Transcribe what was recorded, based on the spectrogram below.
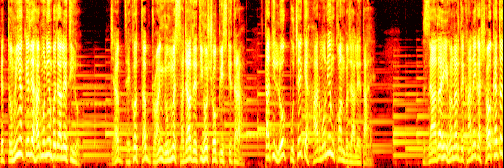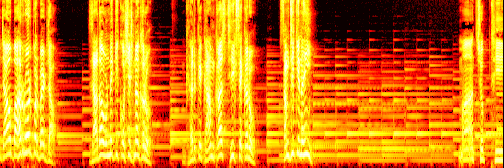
कि तुम ही अकेले हारमोनियम बजा लेती हो? जब देखो तब ड्राइंग रूम में सजा देती हो शोपीस की तरह, ताकि लोग पूछे कि हारमोनियम कौन बजा लेता है। ज़्यादा ही हुनर दिखाने का शौक है तो जाओ बाहर रोड पर बैठ जाओ। ज़्यादा उड़ने की कोशिश ना करो। घर के कामकाज ठीक से करो। समझी कि नहीं? माँ चुप थी।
